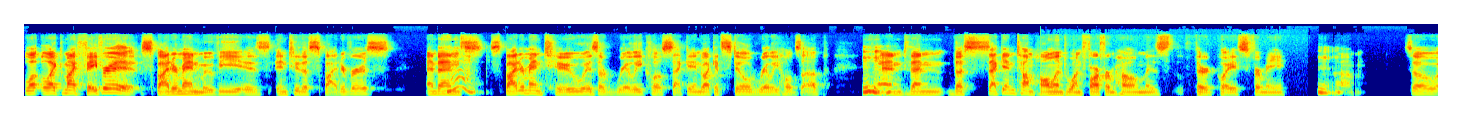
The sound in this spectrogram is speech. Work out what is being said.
like my favorite Spider-Man movie is Into the Spider-Verse. And then Hmm. S- Spider-Man 2 is a really close second. Like it still really holds up. mhm. And then the second Tom Holland one, Far From Home, is third place for me. Mm. Um, so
